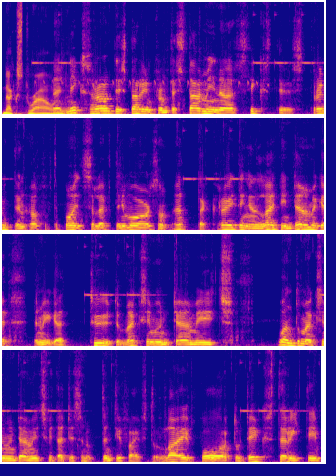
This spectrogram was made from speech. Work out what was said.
Next round. The next round is starting from the stamina 6 to strength and half of the points left anymore. Some attack rating and lightning damage. Then we got 2 to maximum damage. 1 to maximum damage with addition of 25 to life, 4 to dexterity,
